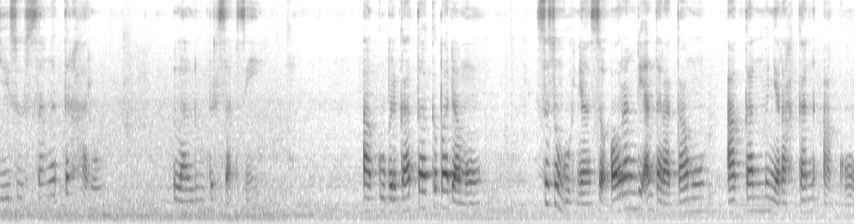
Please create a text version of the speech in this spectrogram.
Yesus sangat terharu, lalu bersaksi, "Aku berkata kepadamu, Sesungguhnya seorang di antara kamu akan menyerahkan aku.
